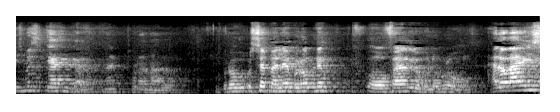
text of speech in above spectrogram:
इसमें से क्या निकालो मैं थोड़ा ना लो। ब्रो उससे पहले ब्रो अपने फ़ैन को बोलो ब्रो हेलो गाइस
